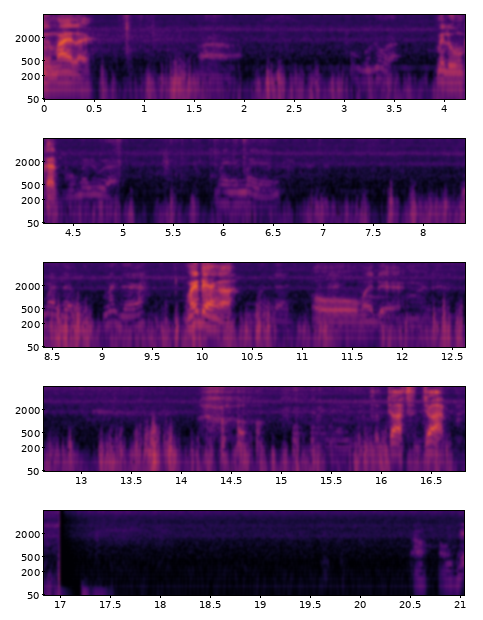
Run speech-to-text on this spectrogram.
อไม้อะไรอ่าผมไม่รู้ละไม่รู้เหมือนกัน ผมไม่รู้ละไม่ไม่ไม่แดงไม่แดงอะไม้แดงเหรอไม่แดง โอ้ไม้แดงไม้แดงโอ้โห สุดยอด สุดยอด เอาลองที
